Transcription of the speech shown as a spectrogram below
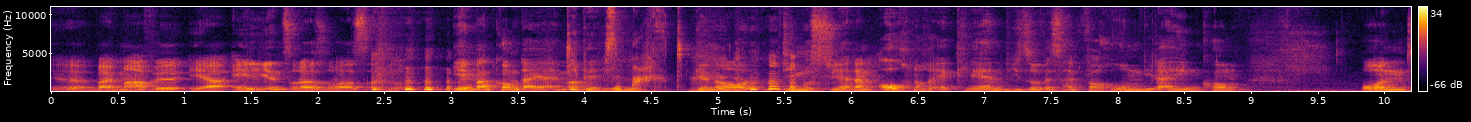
äh, bei Marvel eher Aliens oder sowas. Also irgendwann kommt da ja immer. Die böse Macht. Genau, die musst du ja dann auch noch erklären, wieso, weshalb, warum die da hinkommen. Und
